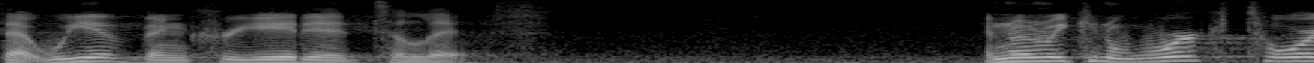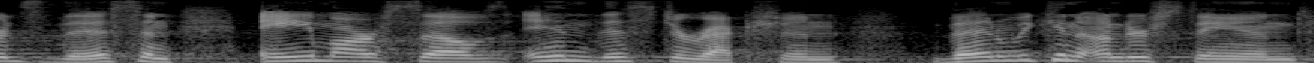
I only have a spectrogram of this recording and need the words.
that we have been created to live. And when we can work towards this and aim ourselves in this direction, then we can understand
